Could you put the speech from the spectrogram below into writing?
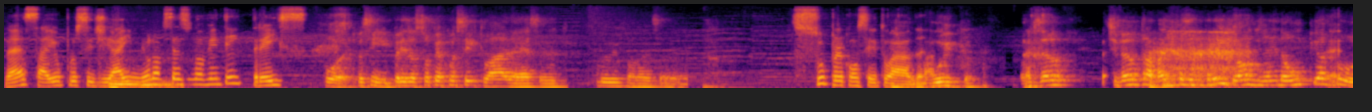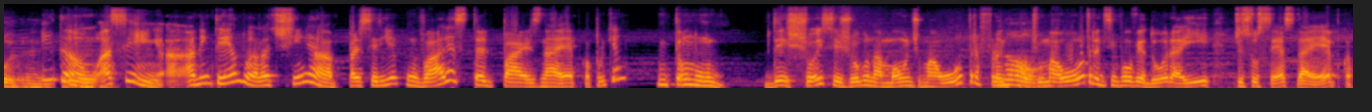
né? Saiu para o CGI hum. em 1993. Pô, tipo assim, empresa super conceituada essa. Não ouvi falar dessa. Super conceituada. Muito. Fizeram, tiveram o trabalho de fazer três jogos ainda um pior que o outro. Né? Então, assim, a, a Nintendo ela tinha parceria com várias third parties na época, porque então não deixou esse jogo na mão de uma outra franquia, de uma outra desenvolvedora aí de sucesso da época.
